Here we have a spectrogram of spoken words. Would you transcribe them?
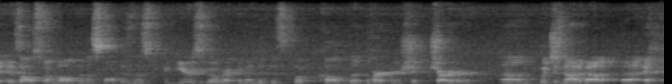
is also involved in a small business years ago recommended this book called The Partnership Charter, um, which is not about uh,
